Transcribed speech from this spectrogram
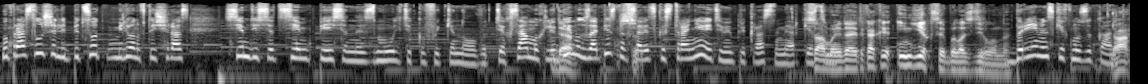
Мы прослушали 500 миллионов тысяч раз 77 песен из мультиков и кино. Вот тех самых Да. любимых, записанных С- в советской стране этими прекрасными оркестрами. Самое, да, это как инъекция была сделана. Бременских музыкантов. Да.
